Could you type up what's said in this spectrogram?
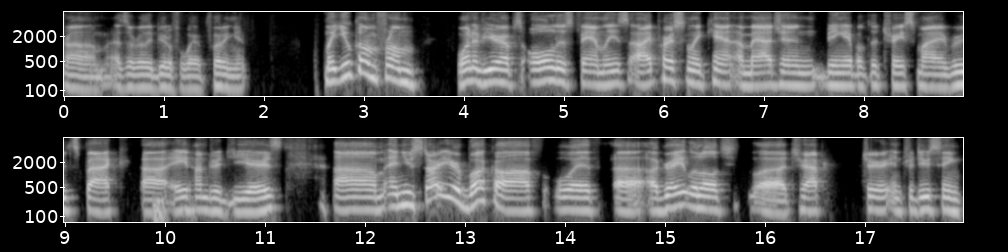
Um, as a really beautiful way of putting it. But you come from one of Europe's oldest families. I personally can't imagine being able to trace my roots back uh, 800 years. Um, and you start your book off with uh, a great little uh, chapter introducing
